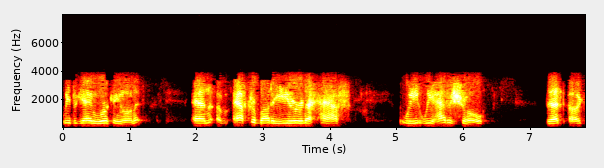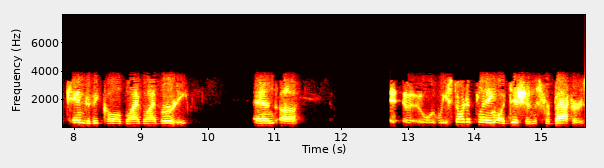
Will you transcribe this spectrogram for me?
We began working on it, and uh, after about a year and a half, we we had a show that uh, came to be called Bye Bye Birdie, and uh, it, uh, we started playing auditions for backers.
